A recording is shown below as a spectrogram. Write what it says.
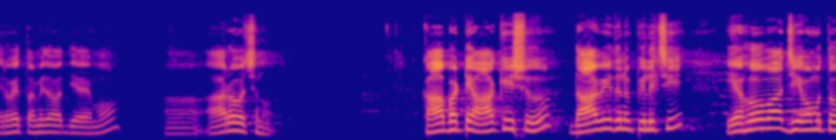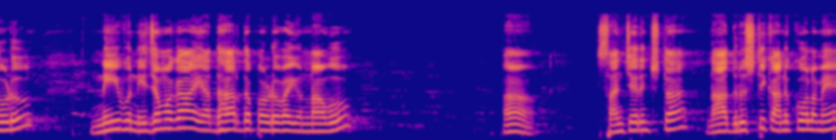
ఇరవై తొమ్మిదవ అధ్యాయము ఆరో వచనం. కాబట్టి ఆకీషు దావీదును పిలిచి యహోవా జీవము తోడు నీవు నిజముగా యథార్థపడువై ఉన్నావు. సంచరించుట నా దృష్టికి అనుకూలమే.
